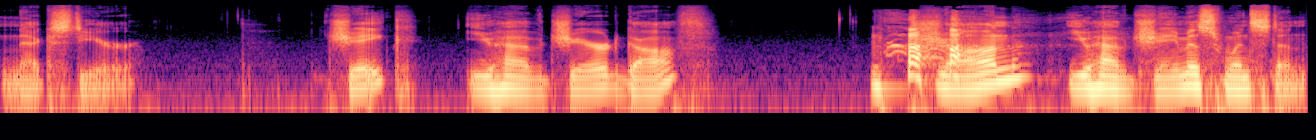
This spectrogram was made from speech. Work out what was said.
next year? Jake, you have Jared Goff. John, you have Jameis Winston.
